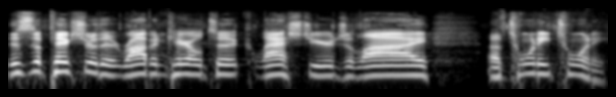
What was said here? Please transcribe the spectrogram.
This is a picture that Robin Carroll took last year, July of 2020.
